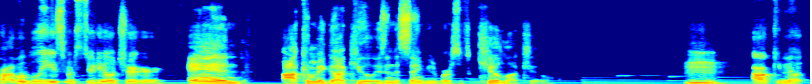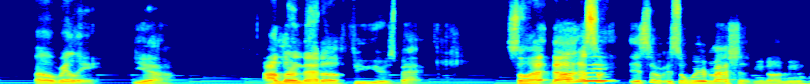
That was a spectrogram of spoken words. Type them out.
Probably, it's from Studio Trigger. And Akame ga Kill is in the same universe as Kill La Kill. Mm. Akima. Oh, really? Yeah, I learned that a few years back. So that, that that's a, it's a it's a weird mashup, you know what I mean?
